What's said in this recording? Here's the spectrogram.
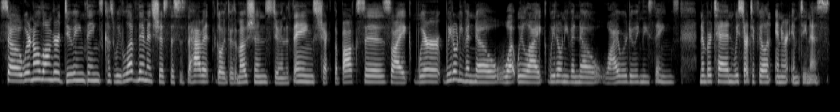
So we're no longer doing things because we love them. It's just this is the habit, going through the motions, doing the things, check the boxes. Like we're we don't even know what we like. We don't even know why we're doing these things. Number 10, we start to feel an inner emptiness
